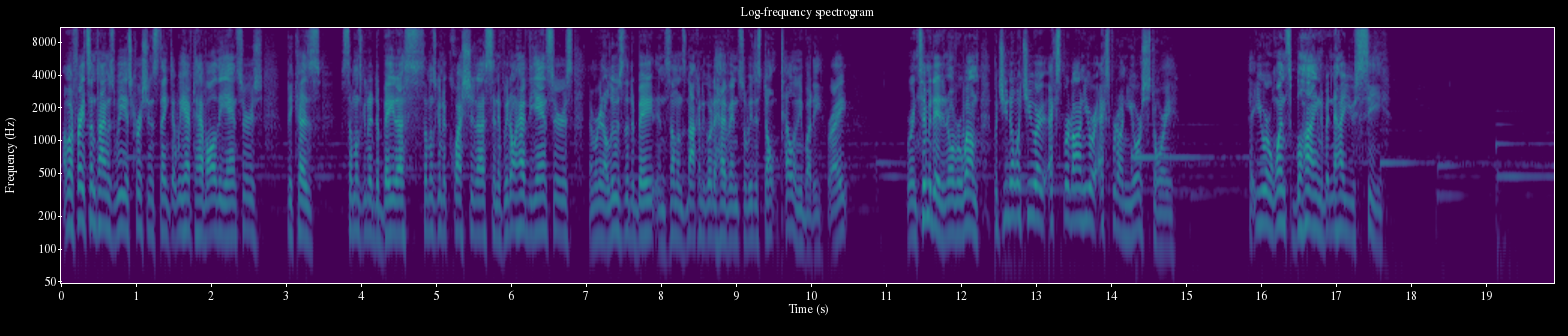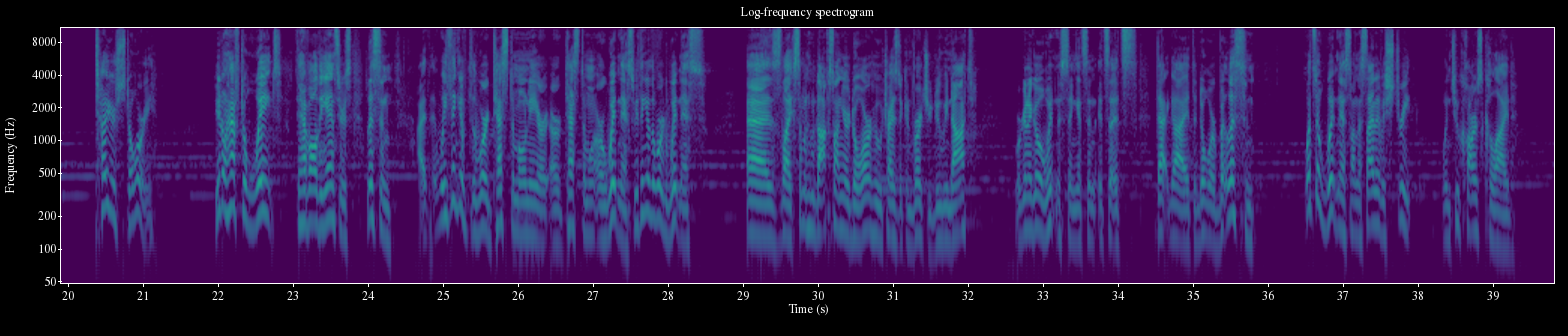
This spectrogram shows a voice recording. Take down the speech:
I'm afraid sometimes we as Christians think that we have to have all the answers because someone's going to debate us, someone's going to question us, and if we don't have the answers, then we're going to lose the debate and someone's not going to go to heaven, so we just don't tell anybody, right? We're intimidated and overwhelmed. But you know what you are expert on? You are expert on your story. That you were once blind, but now you see. Tell your story. You don't have to wait to have all the answers. Listen, I, we think of the word testimony or, or testimony or witness. We think of the word witness as like someone who knocks on your door who tries to convert you. Do we not? We're going to go witnessing. It's, an, it's, it's that guy at the door. But listen, what's a witness on the side of a street when two cars collide?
